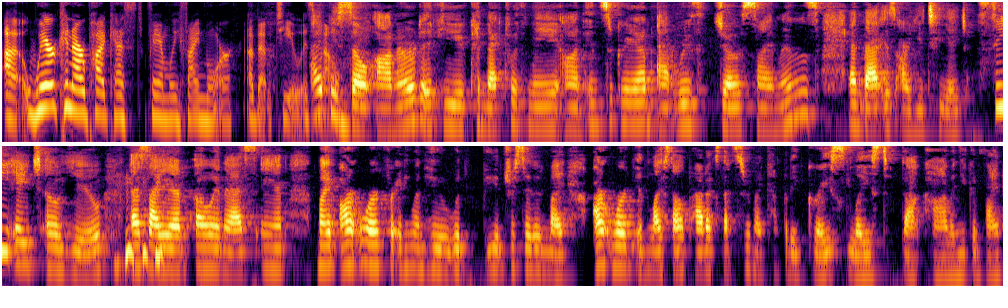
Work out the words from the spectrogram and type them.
Uh, where can our podcast family find more about you as I'd well? be so honored if you connect with me on Instagram at Ruth Chou Simons, and that is R U T H C H O U S I M O N S. And my artwork for anyone who would be interested in my artwork and lifestyle products, that's through my company, gracelaced.com. And you can find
